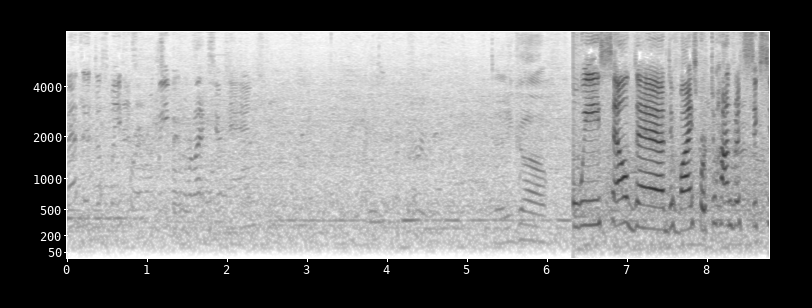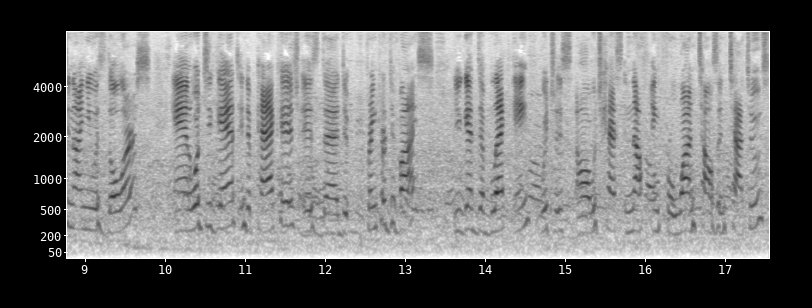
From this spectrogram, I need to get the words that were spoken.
That's it, just wait for it, maybe relax your hand. We sell the device for 269 US dollars, and what you get in the package is the, printer device. You get the black ink, which is uh, which has enough ink for 1,000 tattoos.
